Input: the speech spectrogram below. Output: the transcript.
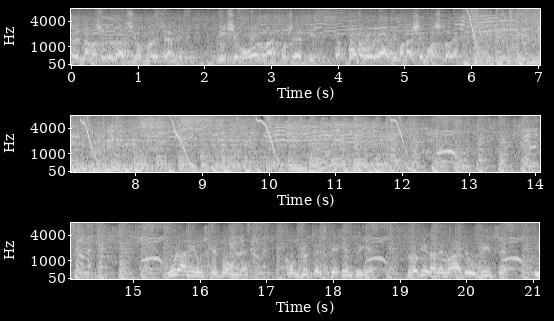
pred nama su zadaci obnove zemlje. Mi ćemo odmah početi da ponovo gradimo naše mostove. Uranijumske bombe, kompjuterske intrige, drogirane mlade ubice i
